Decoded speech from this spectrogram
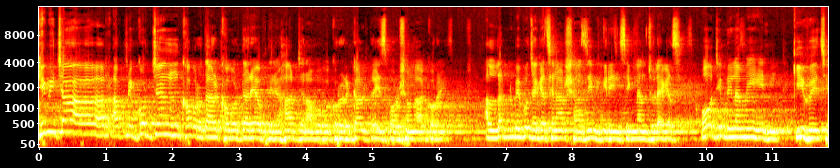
কি বিচার? আপনি করছেন খবরদার খবরদার আপনাদের হাত যেন আবু বকরের গালটা স্পর্শ না করে। আল্লাহ নবী বুঝে গেছেন আর সাজিব গ্রিন সিগন্যাল ঝুলে গেছে। ও জিবরিল আমিন কি হয়েছে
